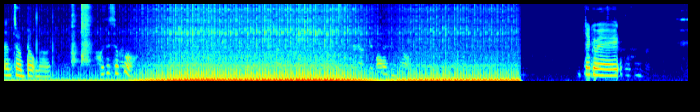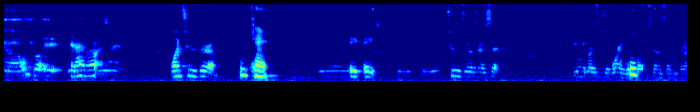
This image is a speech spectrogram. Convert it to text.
Until built mode. Oh, this is so cool. Decorate. One two zero Okay. eight eight two zero zero six. You only got since you're born, you're supposed to seven seven zero.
